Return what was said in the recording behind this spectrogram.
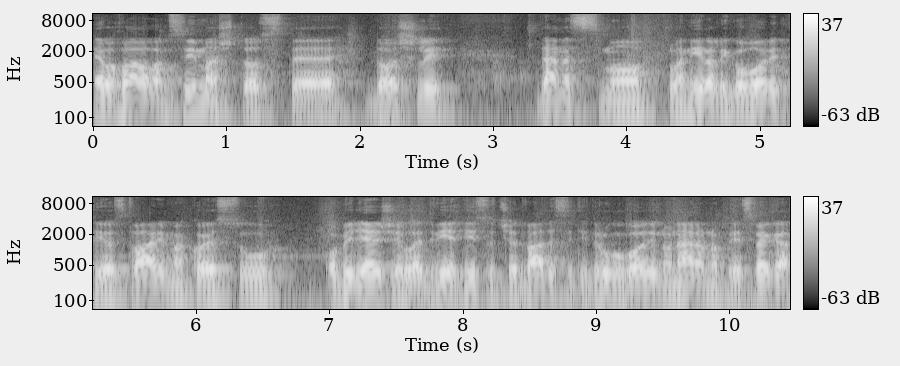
Evo, hvala vam svima što ste došli. Danas smo planirali govoriti o stvarima koje su obilježile 2022. godinu, naravno prije svega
